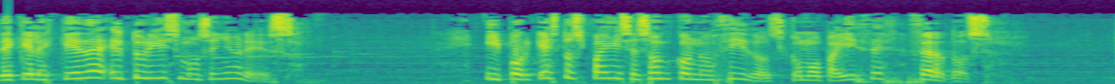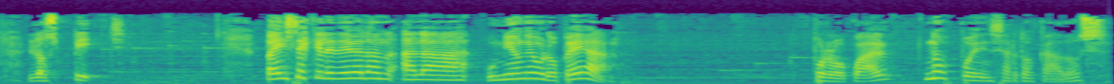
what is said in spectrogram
de que les queda el turismo, señores. Y porque estos países son conocidos como países cerdos, los PIC, países que le deben a la Unión Europea, por lo cual no pueden ser tocados.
